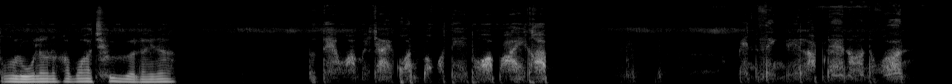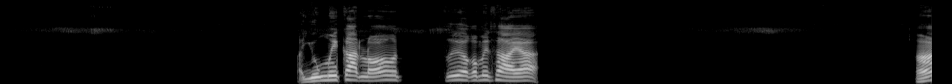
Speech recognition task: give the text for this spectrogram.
ต้องรู้แล้วนะครับ ว่าชื่ออะไรนะแต่แต่ว่าไม่ใช่คนปกติทั่วไปครับ เป็นสิ่งลี้ลับแน่นอนทุกคน อายุไม่กัดหรอ เสื้อก็ไม่ใส่อะฮะ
